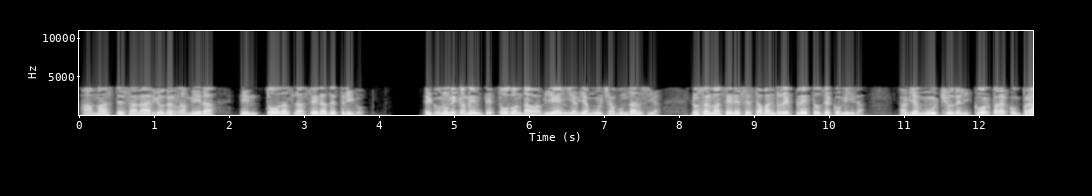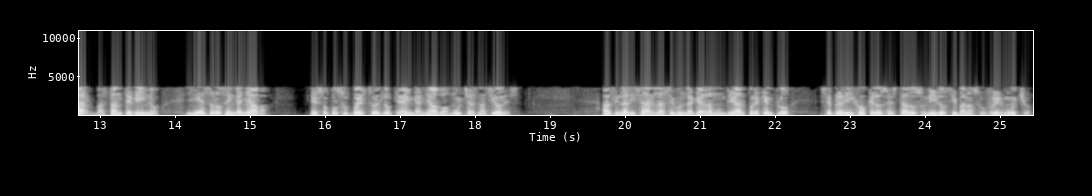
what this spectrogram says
amaste salario de ramera en todas las eras de trigo. Económicamente todo andaba bien y había mucha abundancia. Los almacenes estaban repletos de comida. Había mucho de licor para comprar, bastante vino, y eso los engañaba. Eso, por supuesto, es lo que ha engañado a muchas naciones. Al finalizar la Segunda Guerra Mundial, por ejemplo, se predijo que los Estados Unidos iban a sufrir mucho.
